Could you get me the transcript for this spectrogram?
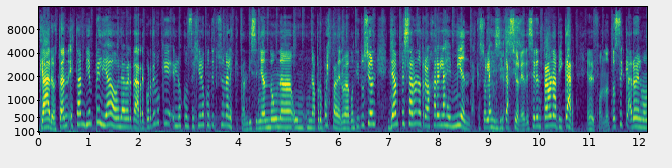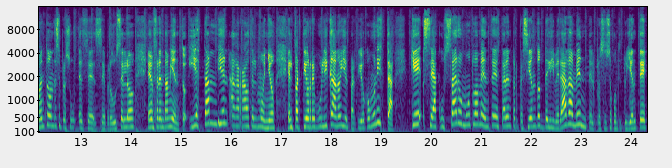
Claro, están, están bien peleados, la verdad. Recordemos que los consejeros constitucionales que están diseñando una, una propuesta de nueva constitución ya empezaron a trabajar en las enmiendas, que son las indicaciones, es. decir, entraron a picar en el fondo. Entonces, claro, es el momento donde eh, se, se, producen los enfrentamientos. Y están bien agarrados del moño el Partido Republicano y el Partido Comunista, que se acusaron mutuamente de estar entorpeciendo deliberadamente el proceso constituyente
